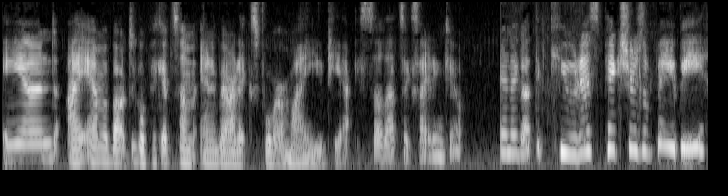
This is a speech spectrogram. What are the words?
and I am about to go pick up some antibiotics for my UTI. So that's exciting too. And I got the cutest pictures of baby.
